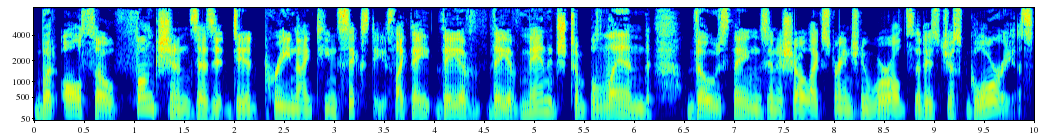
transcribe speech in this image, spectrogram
but also functions as it did pre 1960s. Like they they have they have managed to blend those things in a show like Strange New Worlds that is just glorious,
